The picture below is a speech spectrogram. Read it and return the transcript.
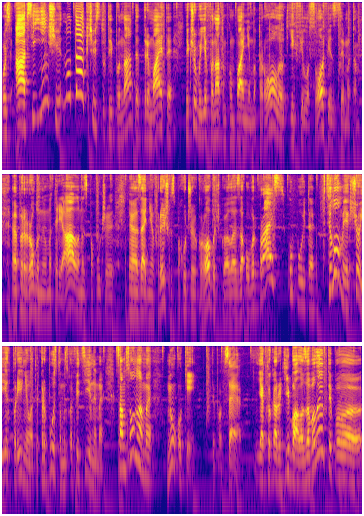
Ось, а всі інші, ну так, чисто, типу, нате, тримайте. Якщо ви є фанатом компанії Motorola, от їх філософії з цими там е, переробленими матеріалами, з пахучою задньою кришкою, з пахучою коробочкою, але за оверпрайс купуйте. В цілому, якщо їх порівнювати, припустимо, з офіційними Самсунгами, ну окей. Типу, все, як то кажуть, їбало завалив, типу, е,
